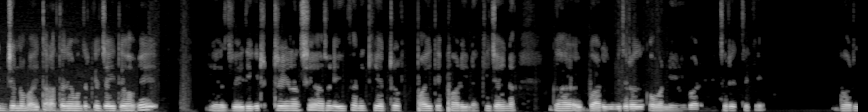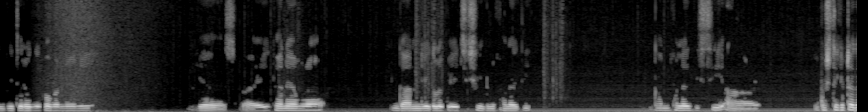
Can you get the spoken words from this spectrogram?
এর জন্য ভাই তাড়াতাড়ি আমাদেরকে যাইতে হবে। একটা ট্রেন আছে, আর এইখানে কি একটা পাইতে পারি না, কি যাই না। বাড়ির ভিতরে আগে কভার নিয়ে নিই বাড়ির ভিতরে থেকে। বাড়ির ভিতরে আগে কভার নিয়ে নিই ইয়াস এইখানে আমরা গান যেগুলো পেয়েছি সেগুলো ফেলাই দিই। গান ফেলাই দিচ্ছি আর এই পাশ থেকে একটা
